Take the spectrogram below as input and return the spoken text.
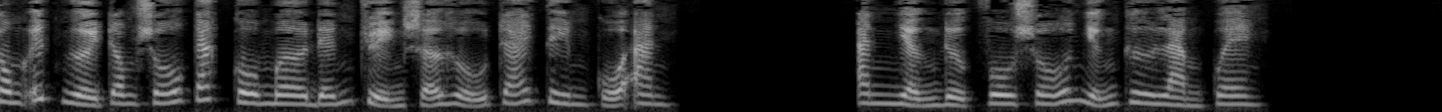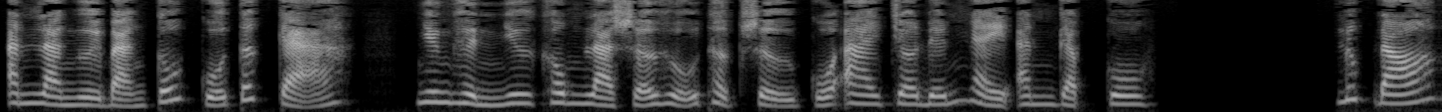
Không ít người trong số các cô mơ đến chuyện sở hữu trái tim của anh. Anh nhận được vô số những thư làm quen. Anh là người bạn tốt của tất cả, nhưng hình như không là sở hữu thật sự của ai cho đến ngày anh gặp cô. Lúc đó,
